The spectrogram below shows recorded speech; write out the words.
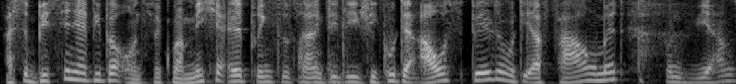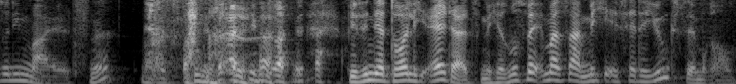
Also ein bisschen ja wie bei uns. ne? Guck mal, Michael bringt sozusagen die, die, die gute Ausbildung und die Erfahrung mit und wir haben so die Miles, ne? wir sind ja deutlich älter als Michael. Das muss man immer sagen. Michael ist ja der Jüngste im Raum.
